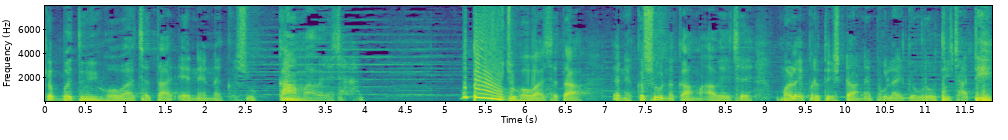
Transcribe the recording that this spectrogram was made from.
કે બધું હોવા છતાં એને ને કશું કામ આવે છે. બધું જ હોવા છતાં એને કશું ન કામ આવે છે. મળે પ્રતિષ્ઠા અને ફૂલાય ગૌરવથી છાતી.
